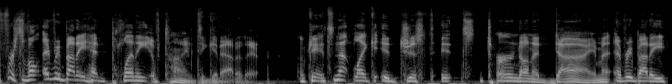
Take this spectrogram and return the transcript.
first of all, everybody had plenty of time to get out of there. Okay, it's not like it just it's turned on a dime. Everybody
